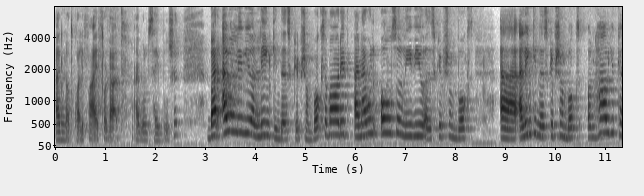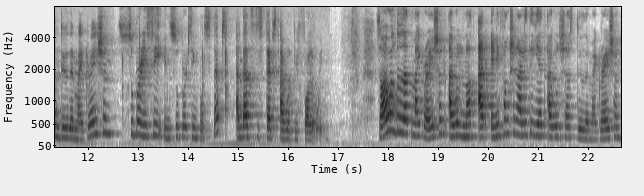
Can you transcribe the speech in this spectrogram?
I'm not qualified for that. I will say bullshit. But I will leave you a link in the description box about it, and I will also leave you a description box, uh, a link in the description box on how you can do the migration super easy in super simple steps, and that's the steps I will be following. So I will do that migration. I will not add any functionality yet. I will just do the migration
